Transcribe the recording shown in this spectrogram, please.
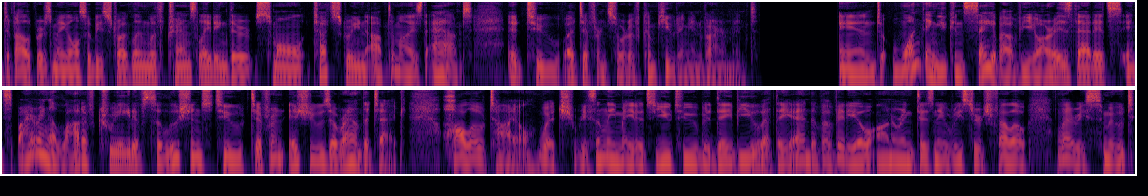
Developers may also be struggling with translating their small touchscreen optimized apps to a different sort of computing environment. And one thing you can say about VR is that it's inspiring a lot of creative solutions to different issues around the tech. HoloTile, which recently made its YouTube debut at the end of a video honoring Disney research fellow Larry Smoot,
